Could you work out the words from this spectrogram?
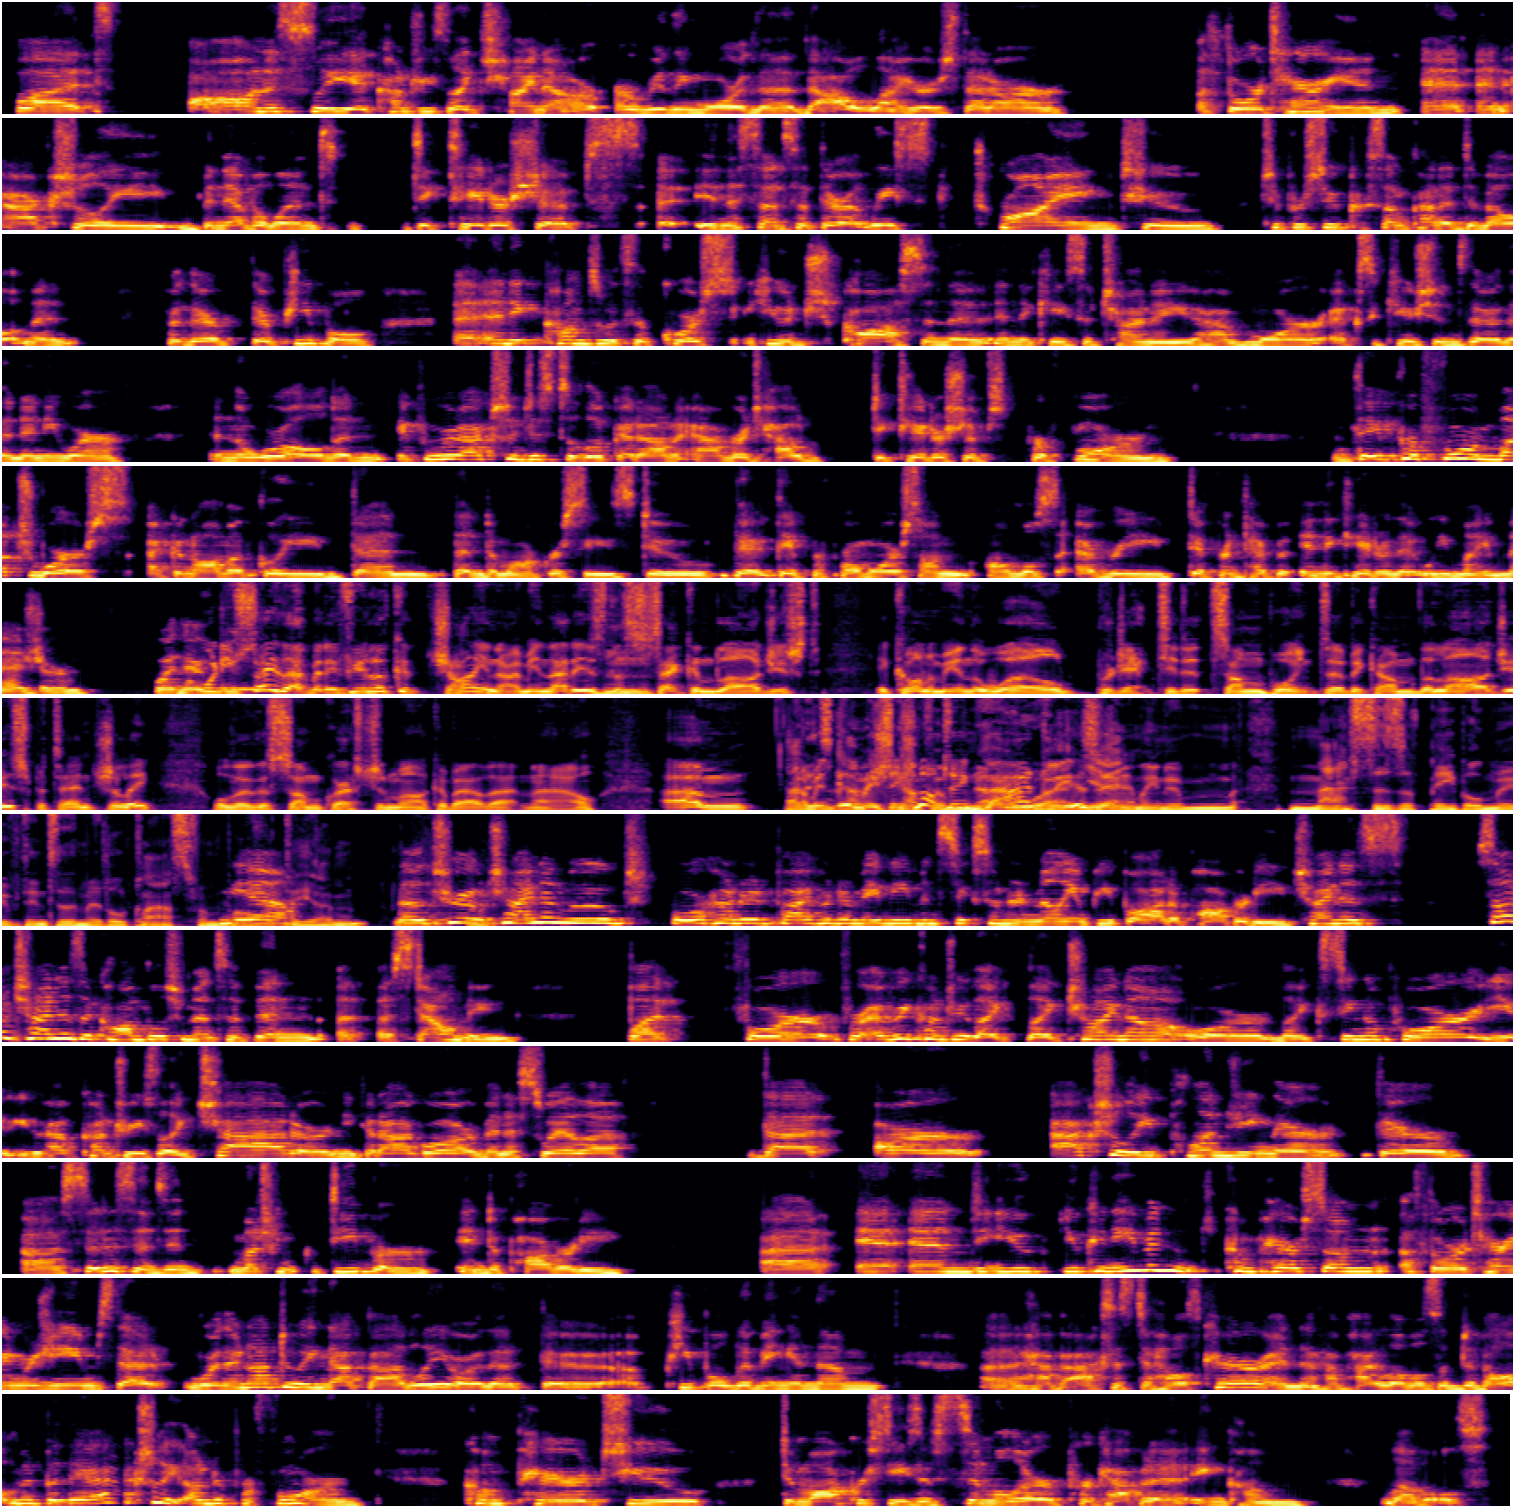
But honestly, countries like China are, are really more the the outliers that are authoritarian and, and, actually benevolent dictatorships uh, in the sense that they're at least trying to to pursue some kind of development for their their people. And it comes with of course huge costs in the in the case of China. You have more executions there than anywhere in the world. And if we were actually just to look at on average how dictatorships perform they perform much worse economically than than democracies do. They, they perform worse on almost every different type of indicator that we might measure. Whether well, would you say that? But if you look at China, I mean, that is the mm. second largest economy in the world, projected at some point to become the largest potentially. Although there's some question mark about that now. Um, I mean, come, she's not doing nowhere. badly, is yeah, it? I mean, masses of people moved into the middle class from poverty. Yeah, um, no, true. China moved 400, 500, maybe even 600 million people out of poverty. China's some of China's accomplishments have been astounding, but for for every country like like China or like Singapore, you you have countries like Chad or Nicaragua or Venezuela that are actually plunging their their uh, citizens in much deeper into poverty. Uh, and, and, you you can even compare some authoritarian regimes that where they're not doing that badly, or that the people living in them uh, have access to healthcare and have high levels of development, but they actually underperform compared to democracies of similar per capita income levels.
